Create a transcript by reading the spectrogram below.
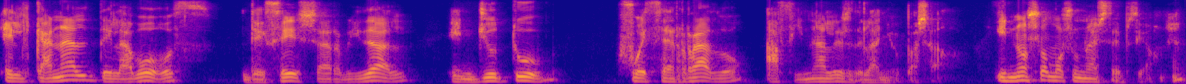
el canal de la voz de César Vidal en YouTube fue cerrado a finales del año pasado. Y no somos una excepción. ¿eh?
